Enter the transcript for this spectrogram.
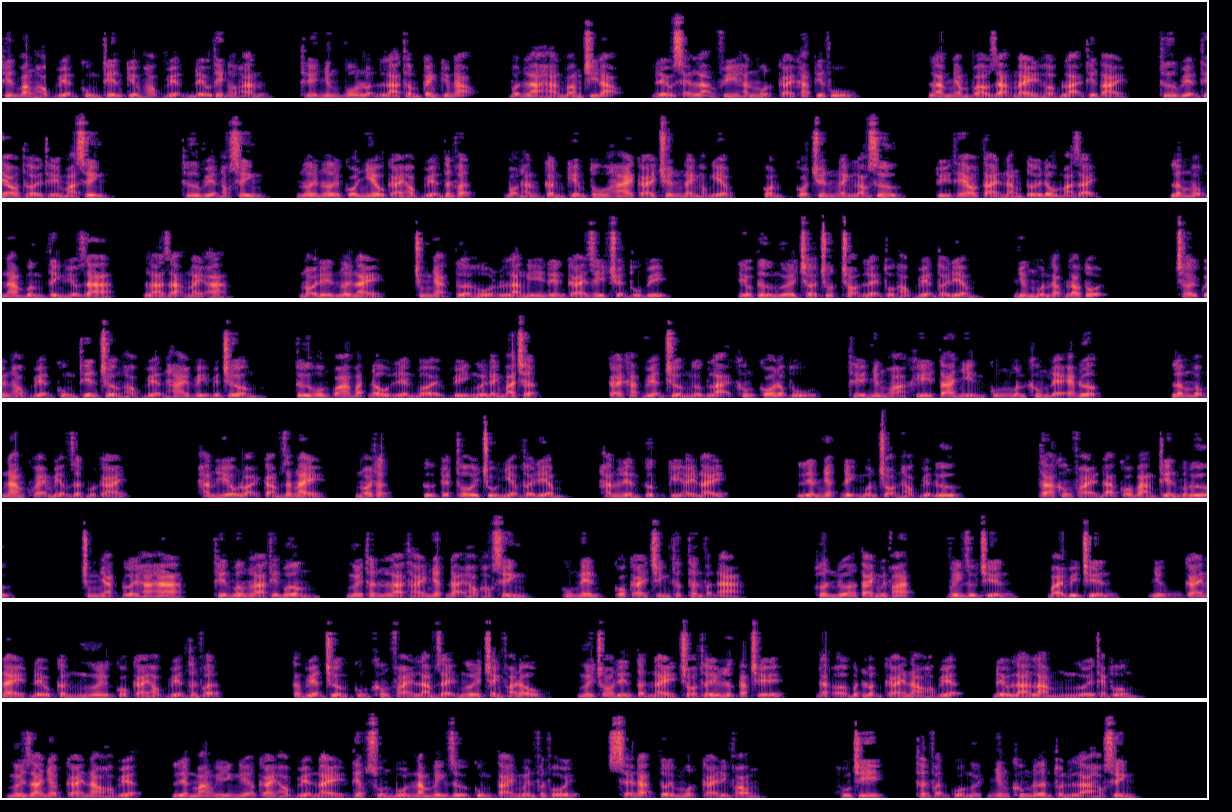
Thiên băng học viện cùng thiên kiếm học viện đều thích hợp hắn, thế nhưng vô luận là thầm canh kiếm đạo, vẫn là hàn băng chi đạo, đều sẽ lãng phí hắn một cái khác thiên phú. Làm nhằm vào dạng này hợp lại thiên tài, thư viện theo thời thế mà sinh. Thư viện học sinh nơi nơi có nhiều cái học viện thân phận, bọn hắn cần kiềm tu hai cái chuyên ngành học nghiệp, còn có chuyên ngành lao sư, tùy theo tài năng tới đâu mà dạy. Lâm mộng nam bừng tỉnh hiểu ra, là dạng này a. Nói đến nơi này, trung nhạc tựa hồ là nghĩ đến cái gì chuyện thú vị. Tiểu tử ngươi chờ chút chọn lệ thuộc học viện thời điểm, nhưng muốn gặp lão tội. Chơi quên học viện cùng thiên trưởng học viện hai vị viện trưởng, từ hôm qua bắt đầu liền bởi vì ngươi đánh ba trận. Cái khác viện trưởng ngược lại không có động thủ, thế nhưng hỏa khí ta nhìn cũng muốn không đè ép được. Lâm mộng nam khỏe miệng giật một cái. Hắn hiểu loại cảm giác này, nói thật, cự tuyệt thôi chủ nhiệm thời điểm hắn liền cực kỳ áy náy, liền nhất định muốn chọn học viện ư ta không phải đã có bảng thiên vương ư trung nhạc cười ha ha, thiên vương là thiên vương, ngươi thân là thái nhất đại học học sinh, cũng nên có cái chính thức thân phận a hơn nữa tài nguyên phát, vinh dự chiến, bài vị chiến, những cái này đều cần ngươi có cái học viện thân phận. Các viện trưởng cũng không phải làm dạy ngươi tránh phá đầu, ngươi cho đến tận này cho thấy lực áp chế, đặt ở bất luận cái nào học viện, đều là làm người thèm thuồng. Ngươi gia nhập cái nào học viện, liền mang ý nghĩa cái học viện này tiếp xuống bốn năm vinh dự cùng tài nguyên phân phối, sẽ đạt tới một cái đỉnh phong. Huống chi thân phận của ngươi nhưng không đơn thuần là học sinh.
